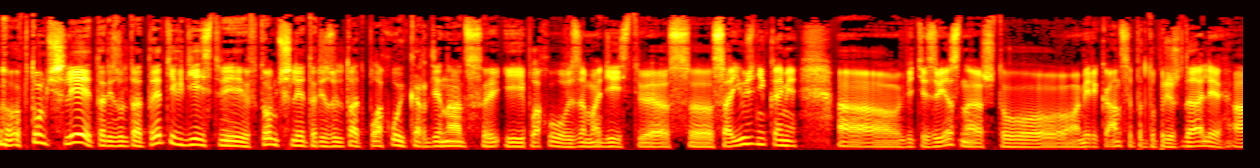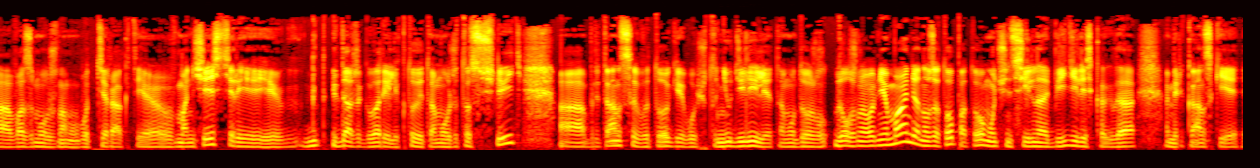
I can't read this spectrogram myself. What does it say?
В том числе это результат этих действий, в том числе это результат плохой координации и плохого взаимодействия с союзниками. А, ведь известно, что американцы предупреждали о возможном вот теракте в Манчестере и даже говорили, кто это может осуществить, а британцы в итоге, в общем-то, не уделили этому должного внимания, но зато потом очень сильно обиделись, когда американские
